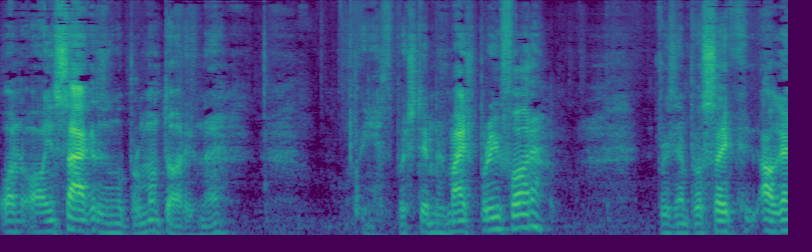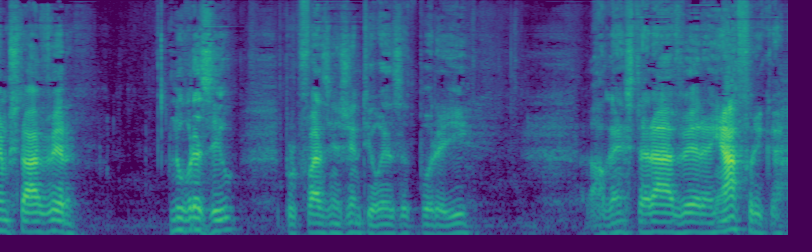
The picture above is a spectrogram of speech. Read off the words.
ou, ou em Sagres, no promontório, não é? E depois temos mais por aí fora. Por exemplo, eu sei que alguém me está a ver no Brasil porque fazem a gentileza de pôr aí. Alguém estará a ver em África,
